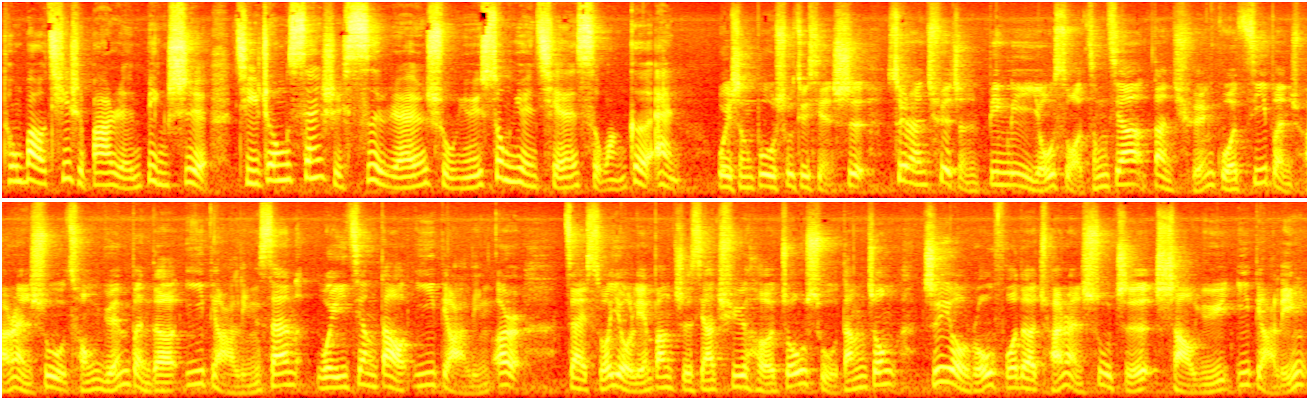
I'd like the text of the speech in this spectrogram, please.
通报七十八人病逝，其中三十四人属于送院前死亡个案。卫生部数据显示，虽然确诊病例有所增加，但全国基本传染数从原本的一点零三微降到一点零二。在所有联邦直辖区和州属当中，只有柔佛的传染数值少于一点零，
